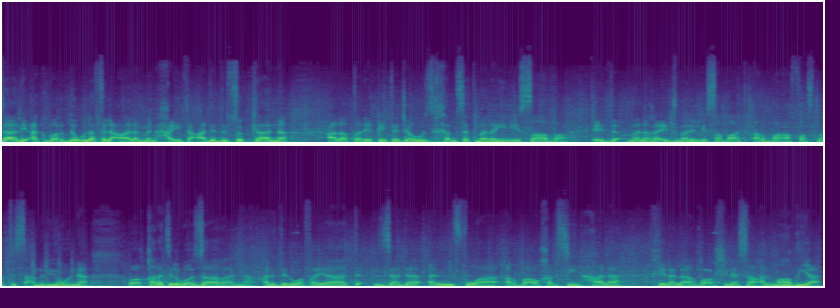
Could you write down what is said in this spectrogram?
ثاني أكبر دولة في العالم من حيث عدد السكان على طريق تجاوز خمسة ملايين إصابة إذ بلغ إجمالي الإصابات 4.9 مليون. وقالت الوزارة أن عدد الوفيات زاد 1054 حالة خلال 24 ساعة الماضية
